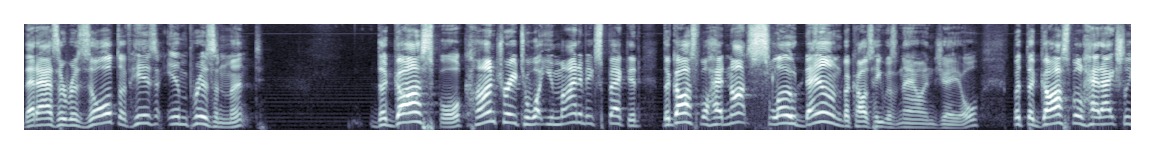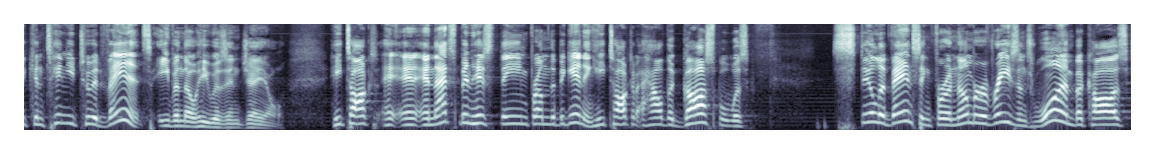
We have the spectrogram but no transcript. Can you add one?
that as a result of his imprisonment, the gospel, contrary to what you might have expected, the gospel had not slowed down because he was now in jail, but the gospel had actually continued to advance even though he was in jail. He talks, and, and that's been his theme from the beginning. He talked about how the gospel was still advancing for a number of reasons. One, because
